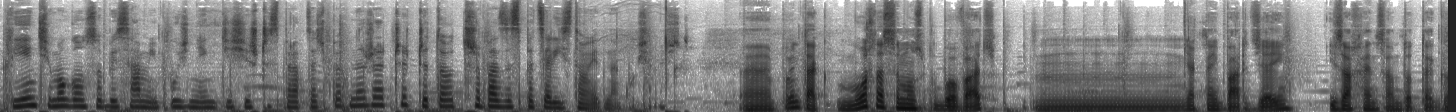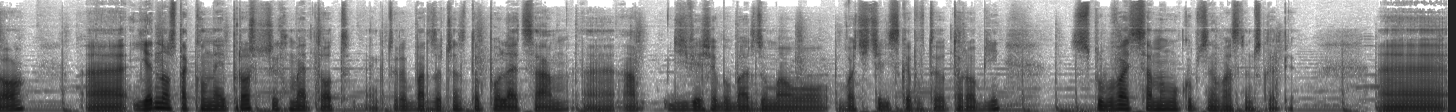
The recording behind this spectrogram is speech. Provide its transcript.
klienci mogą sobie sami później gdzieś jeszcze sprawdzać pewne rzeczy, czy to trzeba ze specjalistą jednak usiąść? E, powiem tak, można samemu spróbować, mm, jak najbardziej i zachęcam do tego. E, jedną z takich najprostszych metod, które bardzo często polecam, e, a dziwię się, bo bardzo mało właścicieli sklepów to, to robi, spróbować samemu kupić na własnym sklepie. E,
